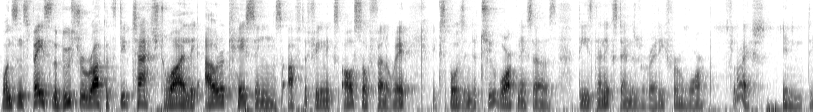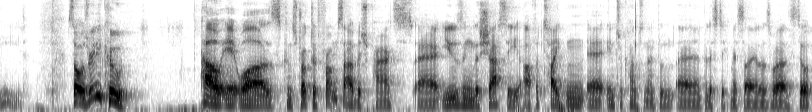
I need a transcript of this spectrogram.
Once in space, the booster rockets detached while the outer casings of the Phoenix also fell away, exposing the two warp nacelles. These then extended ready for warp flight. Indeed. So it was really cool how it was constructed from salvage parts uh, using the chassis of a Titan uh, intercontinental uh, ballistic missile as well. So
